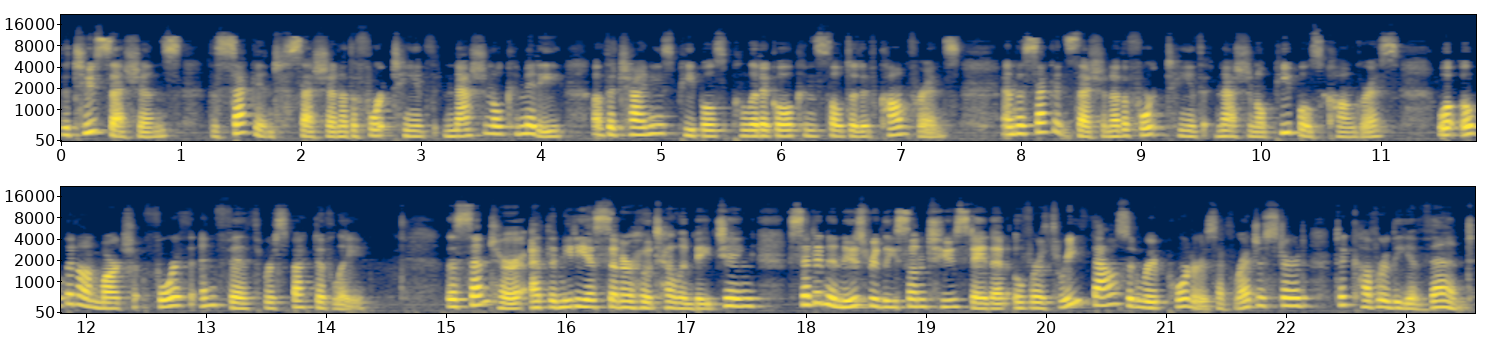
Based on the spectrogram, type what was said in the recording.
The two sessions, the second session of the 14th National Committee of the Chinese People's Political Consultative Conference, and the second session of the 14th National People's Congress, will open on March 4th and 5th, respectively. The center at the Media Center Hotel in Beijing said in a news release on Tuesday that over 3,000 reporters have registered to cover the event,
